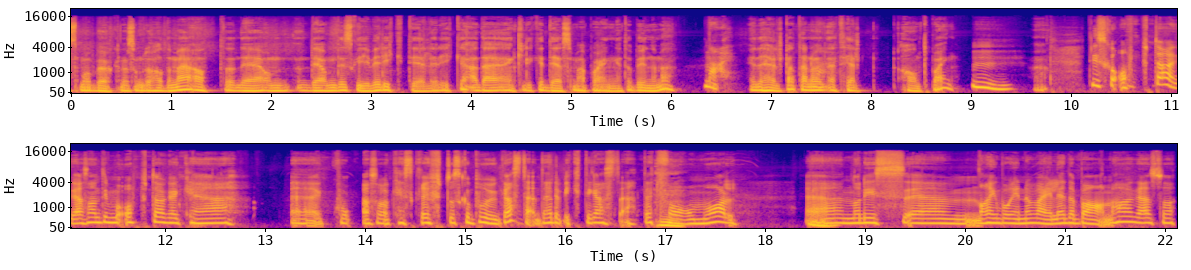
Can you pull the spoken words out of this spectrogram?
små bøkene som du hadde med, at det om, det om de skriver riktig eller ikke, det er egentlig ikke det som er poenget til å begynne med. Nei. I det hele tatt. Det er noe, et helt annet poeng. De skal oppdage, sant? de må oppdage hva, eh, hvor, altså, hva skrifta skal brukes til. Det er det viktigste. Det er et formål. Eh, når, de, eh, når jeg bor inne og veileder barnehager, så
